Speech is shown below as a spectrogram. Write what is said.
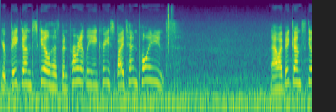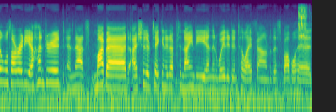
Your big gun skill has been permanently increased by 10 points. Now, my big gun skill was already 100, and that's my bad. I should have taken it up to 90 and then waited until I found this bobblehead.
